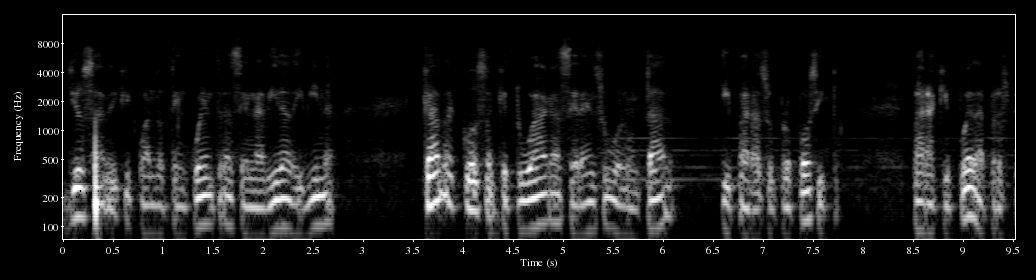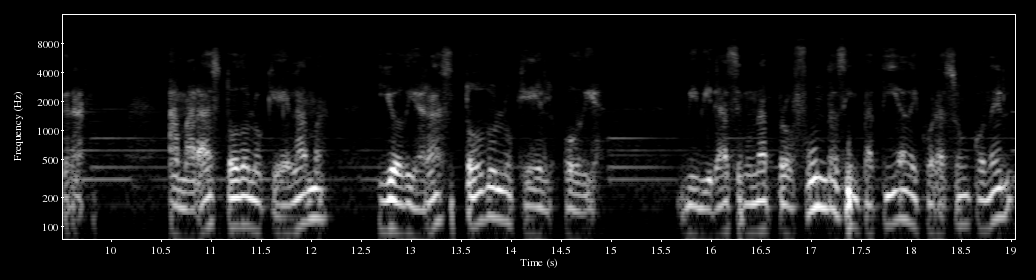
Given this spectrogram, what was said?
Dios sabe que cuando te encuentras en la vida divina, cada cosa que tú hagas será en su voluntad y para su propósito, para que pueda prosperar. Amarás todo lo que Él ama y odiarás todo lo que Él odia. Vivirás en una profunda simpatía de corazón con Él,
